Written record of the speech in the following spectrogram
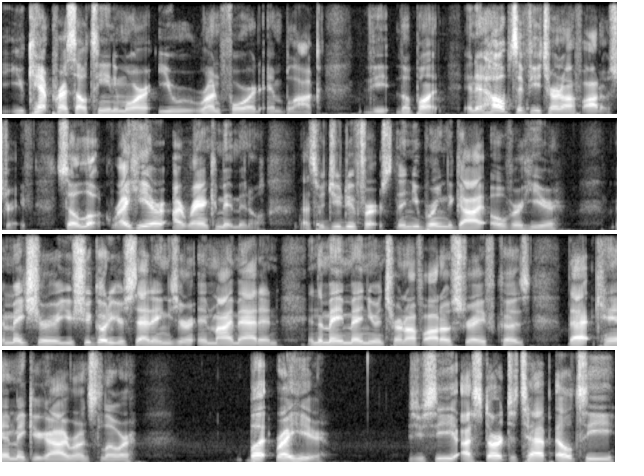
you can't press LT anymore, you run forward and block the, the punt. And it helps if you turn off auto strafe. So look, right here, I ran commit middle. That's what you do first. Then you bring the guy over here and make sure you should go to your settings. You're in my Madden in the main menu and turn off auto strafe because that can make your guy run slower. But right here, as you see, I start to tap LT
